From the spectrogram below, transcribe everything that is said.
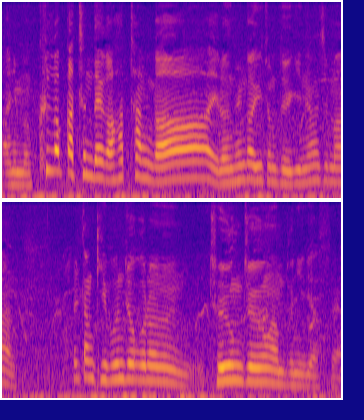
아니면 클럽 같은 데가 핫한가? 이런 생각이 좀 들긴 하지만 일단 기본적으로는 조용조용한 분위기였어요.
